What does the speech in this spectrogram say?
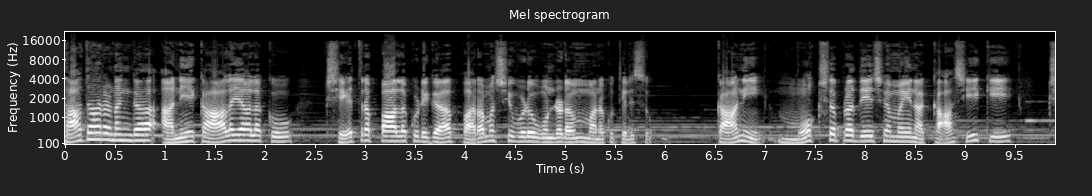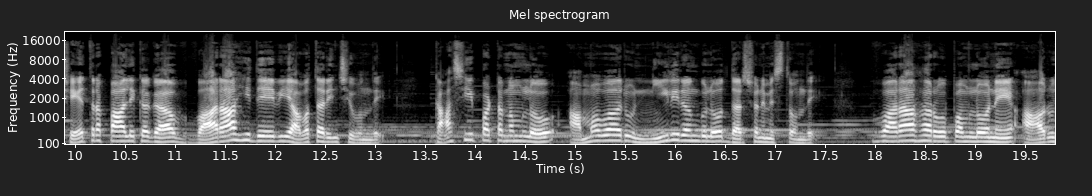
సాధారణంగా అనేక ఆలయాలకు క్షేత్రపాలకుడిగా పరమశివుడు ఉండడం మనకు తెలుసు. కాని మోక్ష ప్రదేశమైన కాశీకి క్షేత్రపాలికగా వారాహిదేవి అవతరించి ఉంది. కాశీపట్టణంలో అమ్మవారు నీలిరంగులో దర్శనమిస్తుంది. వరాహ రూపంలోనే ఆరు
